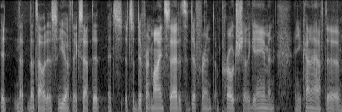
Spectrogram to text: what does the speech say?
it that, that's how it is. You have to accept it. It's it's a different mindset. It's a different approach to the game, and and you kind of have to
